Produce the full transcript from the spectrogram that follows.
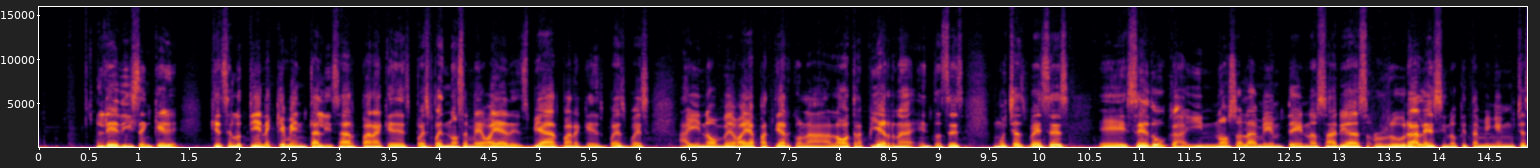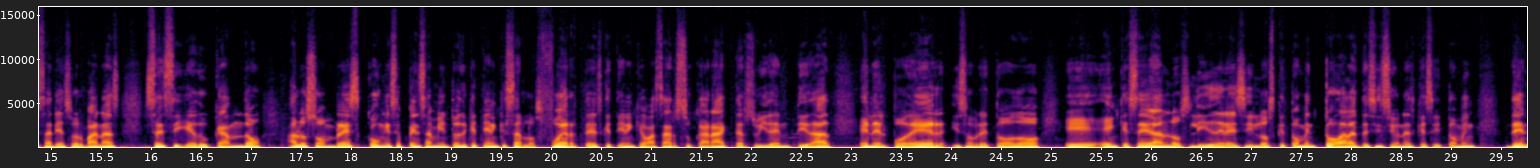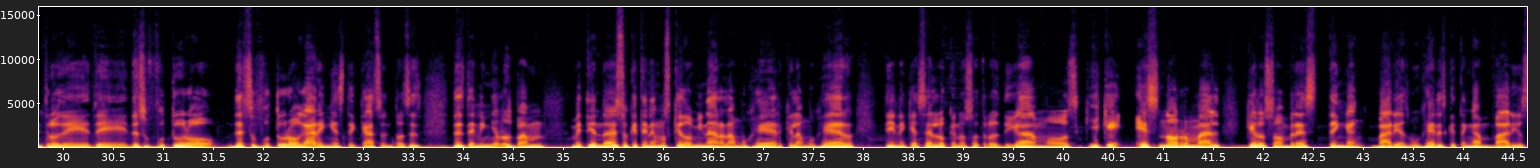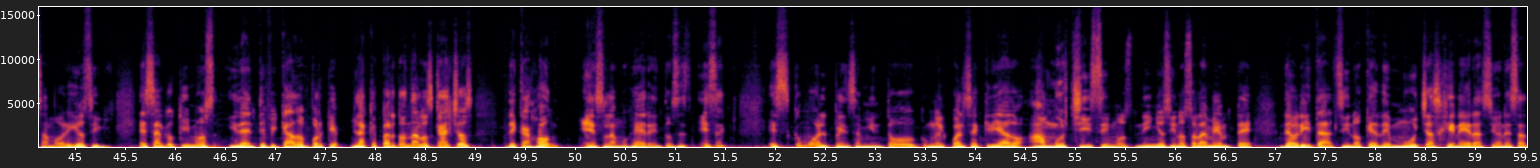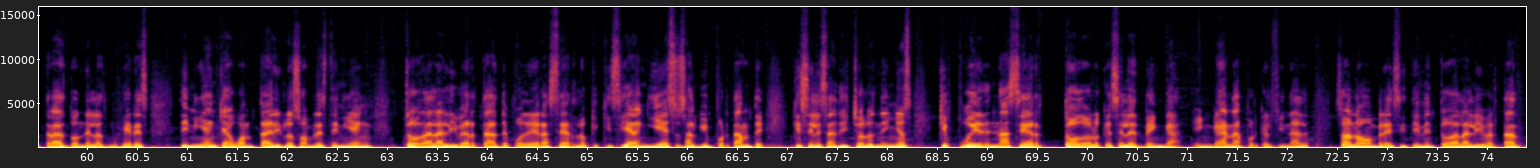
le dicen que que se lo tiene que mentalizar para que después pues no se me vaya a desviar, para que después pues ahí no me vaya a patear con la, otra pierna. Entonces muchas veces eh, se educa y no solamente en las áreas rurales, sino que también en muchas áreas urbanas se sigue educando a los hombres con ese pensamiento de que tienen que ser los fuertes, que tienen que basar su carácter, su identidad en el poder y sobre todo eh, en que sean los líderes y los que tomen todas las decisiones que se tomen dentro de, de su futuro de su futuro hogar en este caso. Entonces, desde niños nos van metiendo eso, que tenemos que dominar a la mujer, que la mujer tiene que hacer lo que nosotros digamos y que es normal que los hombres tengan varias mujeres, que tengan varios amoríos. Y es algo que hemos identificado porque la que perdona los cachos de cajón es la mujer. Entonces, ese es como el pensamiento con el cual se ha criado a muchísimos niños y no solamente de ahorita, sino que de muchas generaciones atrás, donde las mujeres tenían que aguantar y los hombres tenían toda la libertad de poder hacer lo que quisieran. Y eso es algo importante, que se les ha dicho a los niños que pueden hacer todo lo que se les venga en gana, porque al final son hombres y tienen toda la libertad.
